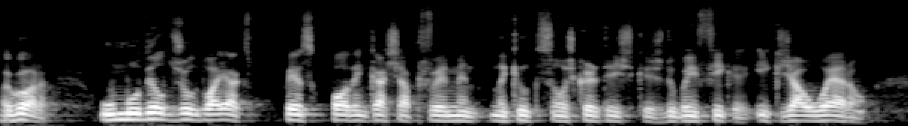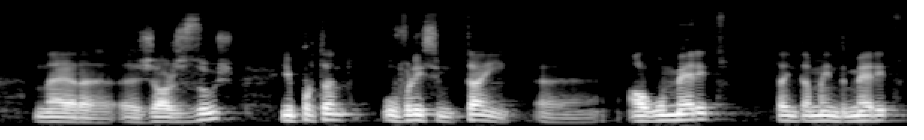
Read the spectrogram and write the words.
Agora, o modelo de jogo do Ajax penso que pode encaixar perfeitamente naquilo que são as características do Benfica e que já o eram na era eh, Jorge Jesus, e portanto o Veríssimo tem eh, algum mérito, tem também de mérito,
